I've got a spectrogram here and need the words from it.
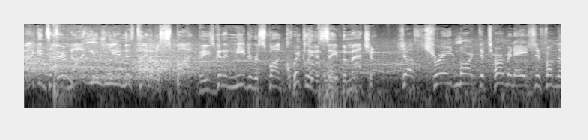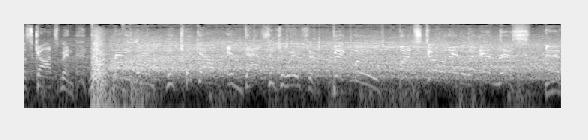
McIntyre not usually in this tight of a spot, but he's going to need to respond quickly to save the matchup. Just trademark determination from the Scotsman. Not many men would kick out in that situation. Big move, but it's still unable to end this. And at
